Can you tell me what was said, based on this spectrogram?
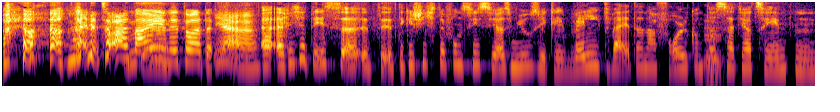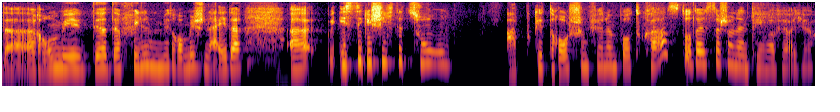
meine Torte. meine Torte. Ja. Äh, Richard, ist äh, die Geschichte von Sissi als Musical weltweit ein Erfolg und das mhm. seit Jahrzehnten. Jahrzehnten. Der, Romy, der, der Film mit Romy Schneider. Äh, ist die Geschichte zu abgedroschen für einen Podcast oder ist das schon ein Thema für euch auch?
